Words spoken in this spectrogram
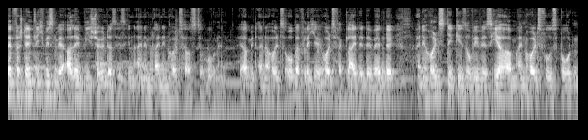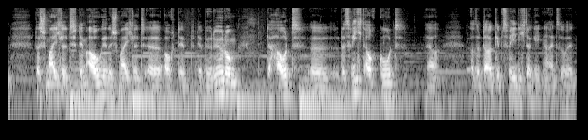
Selbstverständlich wissen wir alle, wie schön das ist, in einem reinen Holzhaus zu wohnen. Ja, mit einer Holzoberfläche, holzverkleidete Wände, eine Holzdecke, so wie wir es hier haben, einen Holzfußboden. Das schmeichelt dem Auge, das schmeichelt äh, auch de, der Berührung, der Haut. Äh, das riecht auch gut. Ja. Also da gibt es wenig dagegen einzuwenden.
